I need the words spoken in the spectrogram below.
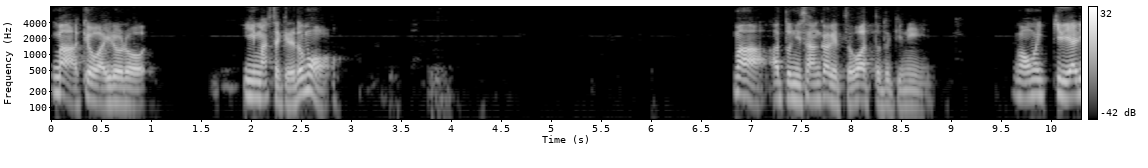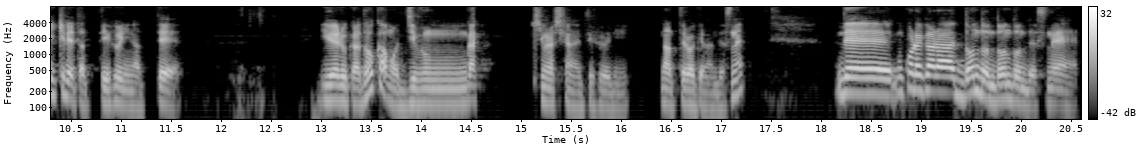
まあ今日はいろいろ言いましたけれどもまああと23か月終わった時に、まあ、思いっきりやりきれたっていうふうになって言えるかどうかも自分が決めるしかないというふうになってるわけなんですね。でこれからどんどんどんどんですね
